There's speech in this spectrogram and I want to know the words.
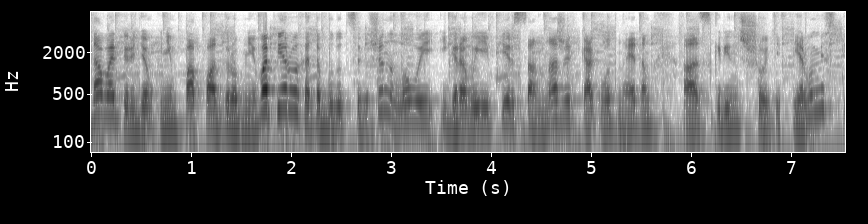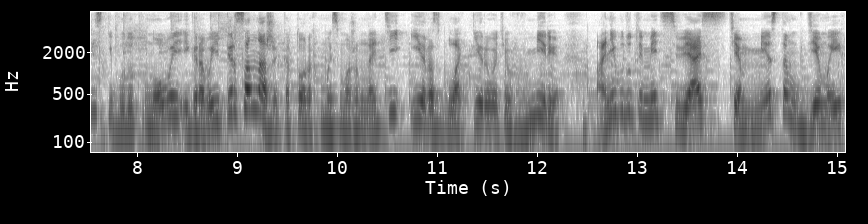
Давай перейдем к ним поподробнее. Во-первых, это будут совершенно новые игровые персонажи, как вот на этом а, скриншоте. Первыми в списке будут новые игровые персонажи, которых мы сможем найти и разблокировать в мире. Они будут иметь связь с тем местом, где мы их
